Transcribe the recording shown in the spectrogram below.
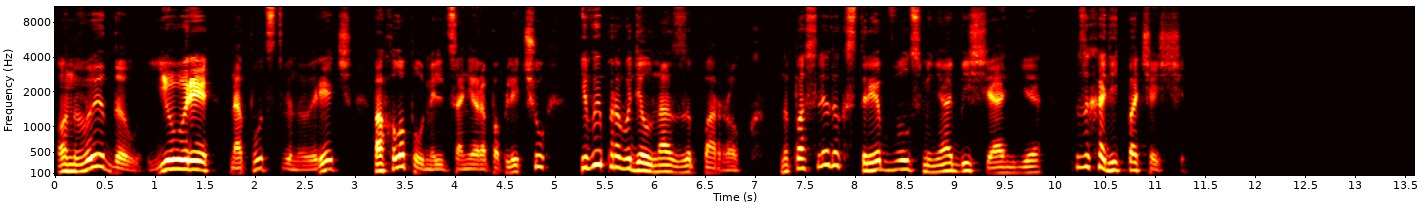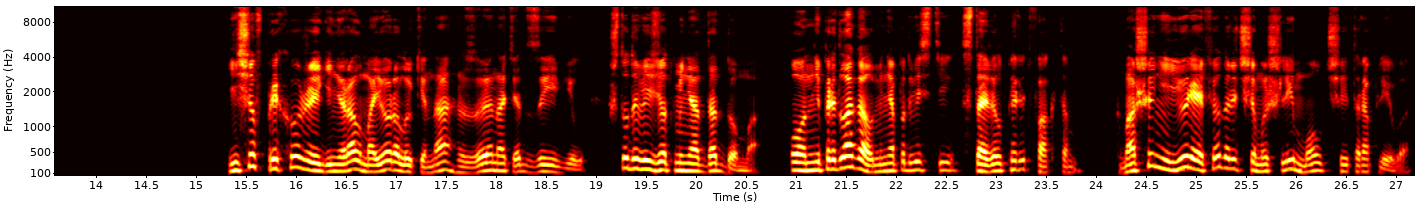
Он выдал Юре напутственную речь, похлопал милиционера по плечу и выпроводил нас за порог. Напоследок стребовал с меня обещание заходить почаще. Еще в прихожей генерал-майора Лукина Зоин отец заявил, что довезет меня до дома. Он не предлагал меня подвести, ставил перед фактом. К машине Юрия Федоровича мы шли молча и торопливо.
